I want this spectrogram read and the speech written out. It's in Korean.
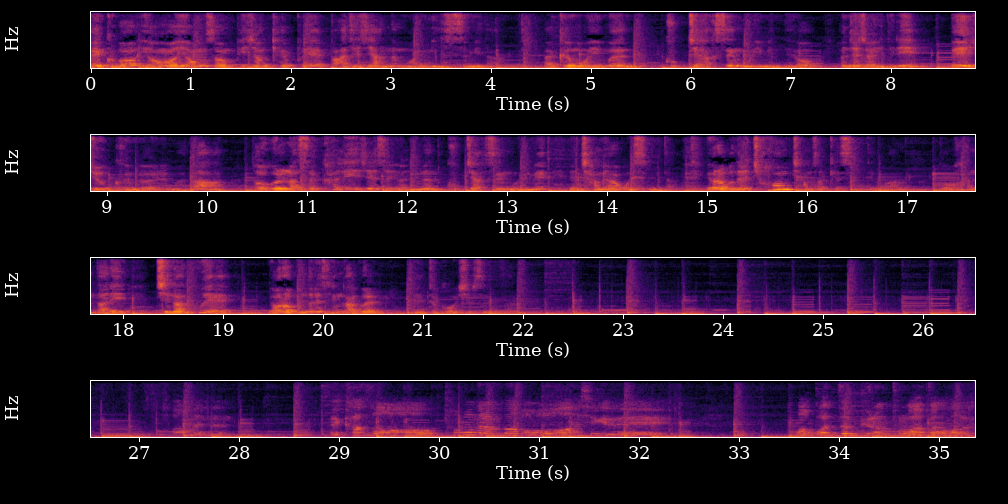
밴쿠버 영어 영성 비전 캠프에 빠지지 않는 모임이 있습니다. 아, 그 모임은 국제 학생 모임인데요. 현재 저희들이 매주 금요일마다 더글라스 칼리지에서 열리는 국제 학생 모임에 참여하고 있습니다. 여러분들이 처음 참석했을 때와 또 한 달이 지난 후에 여러분들의 생각을 네, 듣고 싶습니다. 네, 가서 토론을 한다고 하시길래 막 완전 그런 토론 맞아. 있잖아 막.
